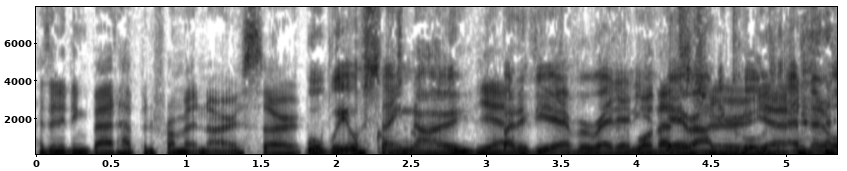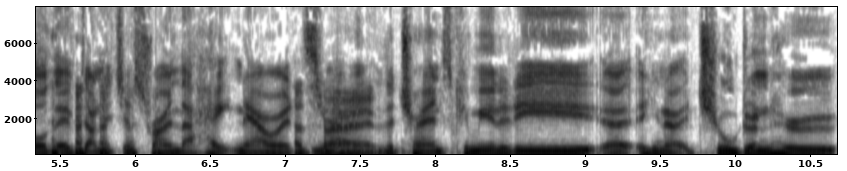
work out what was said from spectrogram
Has anything bad happened from it? No. So, Well, we all say no, Yeah. but have you ever read any Well, of their that's true, articles? yeah. And then all they've done is just thrown the hate now at you know, the trans community, uh, you know, children who.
